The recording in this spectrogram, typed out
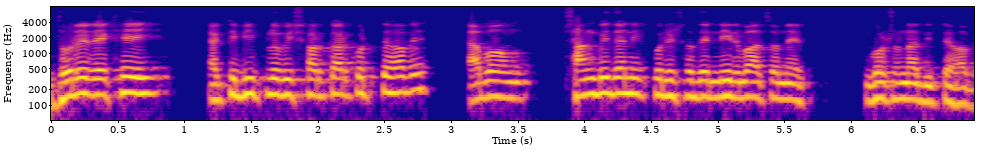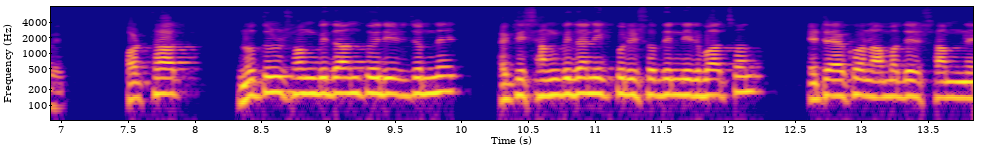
ধরে রেখেই একটি বিপ্লবী সরকার করতে হবে এবং সাংবিধানিক পরিষদের নির্বাচনের ঘোষণা দিতে হবে। অর্থাৎ নতুন সংবিধান তৈরির জন্য একটি সাংবিধানিক পরিষদের নির্বাচন, এটা এখন আমাদের সামনে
